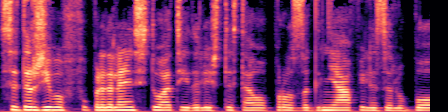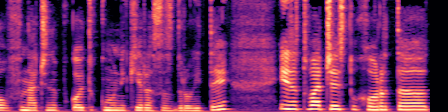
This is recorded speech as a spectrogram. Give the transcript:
се държи в определени ситуации, дали ще става въпрос за гняв или за любов, начина по който комуникира с другите. И затова често хората,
